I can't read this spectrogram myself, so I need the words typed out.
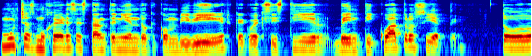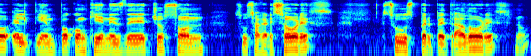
muchas mujeres están teniendo que convivir, que coexistir 24/7 todo el tiempo con quienes de hecho son sus agresores, sus perpetradores, ¿no?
